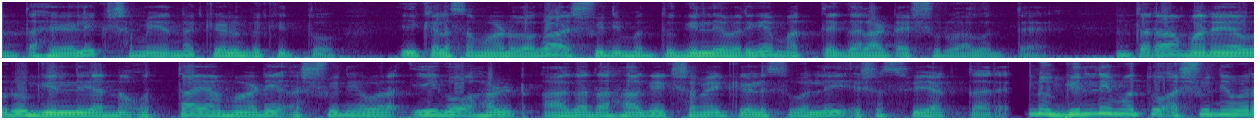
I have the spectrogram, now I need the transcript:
ಅಂತ ಹೇಳಿ ಕ್ಷಮೆಯನ್ನು ಕೇಳಬೇಕಿತ್ತು. ಈ ಕೆಲಸ ಮಾಡುವಾಗ ಅಶ್ವಿನಿ ಮತ್ತು ಗಿಲ್ಲಿಯವರಿಗೆ ಮತ್ತೆ ಗಲಾಟೆ ಶುರುವಾಗುತ್ತೆ. ನಂತರ ಮನೆಯವರು ಗಿಲ್ಲಿಯನ್ನು ಒತ್ತಾಯ ಮಾಡಿ ಅಶ್ವಿನಿ ಅವರ ಈಗೋ ಹರ್ಟ್ ಆಗದ ಹಾಗೆ ಕ್ಷಮೆ ಕೇಳಿಸುವಲ್ಲಿ ಯಶಸ್ವಿಯಾಗ್ತಾರೆ. ಇನ್ನು ಗಿಲ್ಲಿ ಮತ್ತು ಅಶ್ವಿನಿಯವರ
